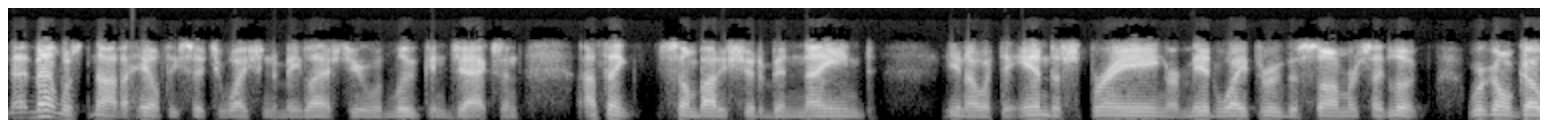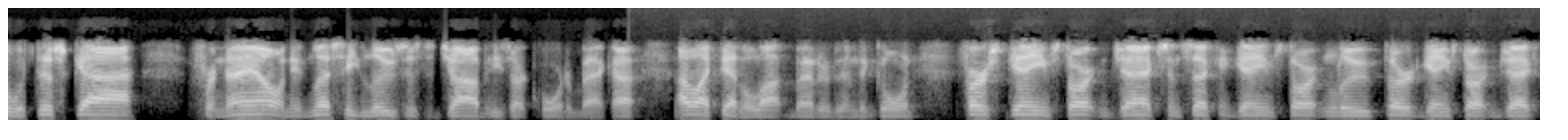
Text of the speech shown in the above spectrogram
that that was not a healthy situation to me last year with Luke and Jackson. I think somebody should have been named, you know, at the end of spring or midway through the summer. Say, look, we're going to go with this guy for now, and unless he loses the job, he's our quarterback. I I like that a lot better than the going first game starting Jackson, second game starting Luke, third game starting Jackson.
